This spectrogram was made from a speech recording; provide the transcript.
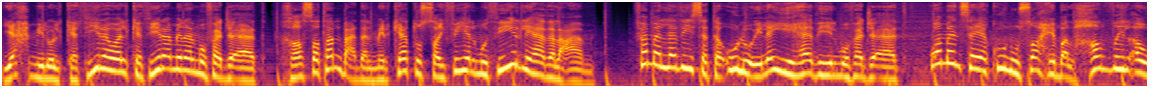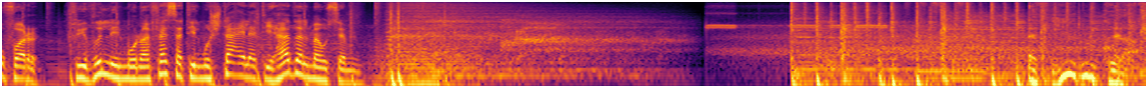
يحمل الكثير والكثير من المفاجآت خاصة بعد الميركاتو الصيفي المثير لهذا العام. فما الذي ستؤول إليه هذه المفاجآت؟ ومن سيكون صاحب الحظ الأوفر في ظل المنافسة المشتعلة هذا الموسم؟ أثير الكرة.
